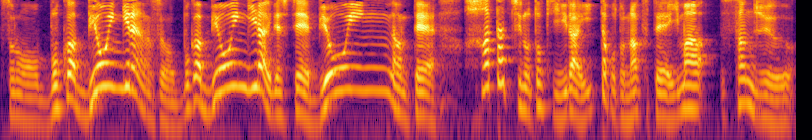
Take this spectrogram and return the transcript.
その僕は病院嫌いなんですよ。僕は病院嫌いでして、病院なんて20歳の時以来行ったことなくて、今38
